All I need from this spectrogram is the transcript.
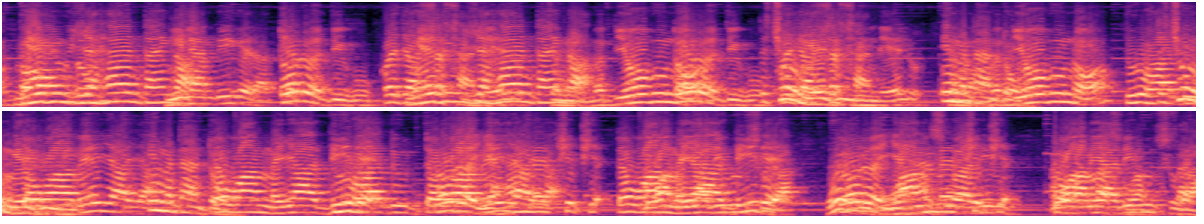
အကောင်းယဟန်တိုင်းကနီလန်ပေးကြတာတော့တဲ့ဒီကိုခွဲခြားဆက်ဆံယဟန်တိုင်းကမပြောဘူးတော့တဲ့ဒီကိုတချို့ဆက်ဆံတယ်လို့အင်မတန်မပြောဘူးနော်သူဟာတချို့ငယ်တော်ပဲရရအင်မတန်တော်ဝါမရသေးတဲ့သူတော်ရယဟန်ပဲဖြစ်ဖြစ်တော်ဝါမရသေးတဲ့တော်ရယဟန်ပဲဖြစ်ဖြစ် တော်မရသေးဘူးဆိုတာ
